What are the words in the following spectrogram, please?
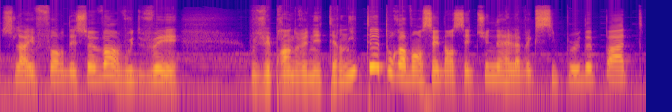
Cela est fort décevant. Vous devez... Vous devez prendre une éternité pour avancer dans ces tunnels avec si peu de pattes.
